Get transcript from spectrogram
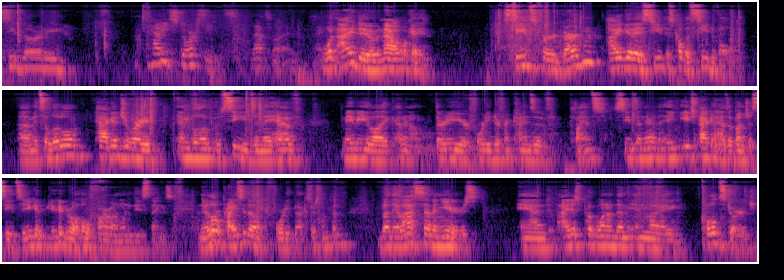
seeds already. How do you store seeds? That's what I. What I do now, okay, seeds for garden. I get a seed. It's called a seed vault. Um, it's a little package or a envelope of seeds, and they have maybe like I don't know, thirty or forty different kinds of plants seeds in there. And each packet has a bunch of seeds, so you could you could grow a whole farm on one of these things. And they're a little pricey. They're like forty bucks or something, but they last seven years. And I just put one of them in my cold storage,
